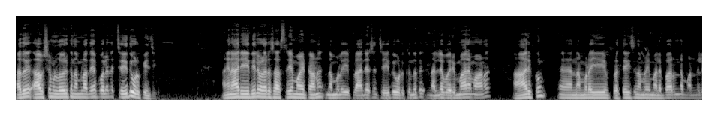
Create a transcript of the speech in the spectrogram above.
അത് ആവശ്യമുള്ളവർക്ക് നമ്മൾ അതേപോലെ തന്നെ ചെയ്തു കൊടുക്കുകയും ചെയ്യും. അങ്ങനെ ആ രീതിയിൽ വളരെ ശാസ്ത്രീയമായിട്ടാണ് നമ്മൾ ഈ പ്ലാന്റേഷൻ ചെയ്തു കൊടുക്കുന്നത്. നല്ല വരുമാനമാണ്. ആർക്കും നമ്മുടെ ഈ പ്രത്യേകിച്ച് നമ്മുടെ ഈ മലബാറിന്റെ മണ്ണിൽ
